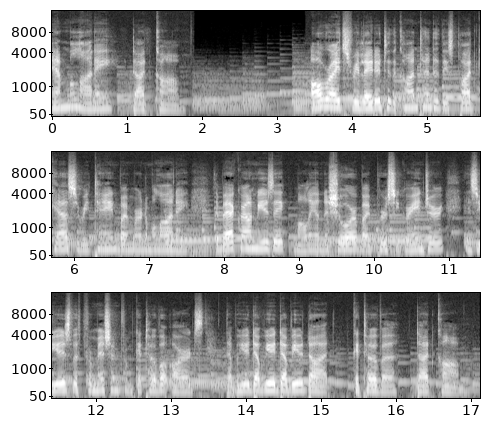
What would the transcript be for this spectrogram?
mmilani.com. All rights related to the content of these podcasts are retained by Myrna Milani. The background music, Molly on the Shore by Percy Grainger, is used with permission from Catova Arts, www.catova.com.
